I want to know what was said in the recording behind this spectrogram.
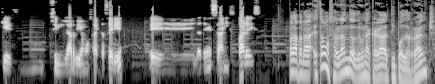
que es similar, digamos, a esta serie. Eh, la tenés a Anis Paradise. Para, para, ¿estamos hablando de una cagada tipo de ranch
